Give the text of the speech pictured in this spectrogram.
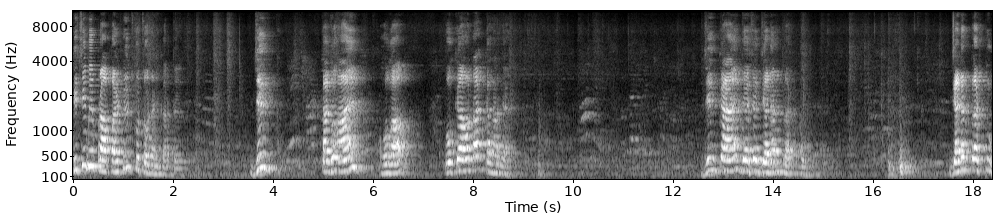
किसी भी प्रॉपर्टीज़ को शो नहीं करते। जिंक का जो आयन होगा, वो क्या होता है? कलर जिंक का आयन जैसे जडन प्लस टू जडन प्लस टू।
